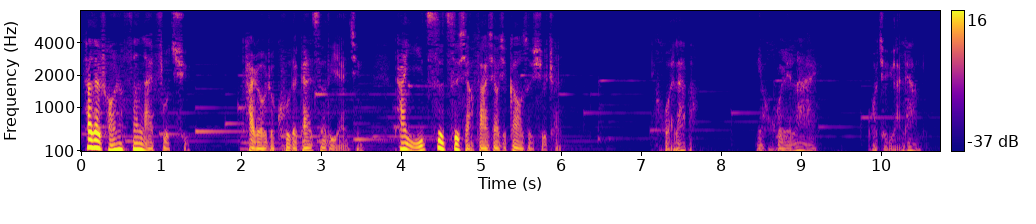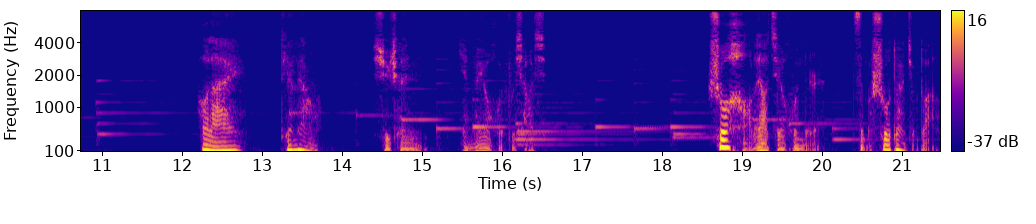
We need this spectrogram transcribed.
她在床上翻来覆去，她揉着哭得干涩的眼睛，她一次次想发消息告诉许晨：“你回来吧。”你回来，我就原谅你。后来天亮了，许晨也没有回复消息。说好了要结婚的人，怎么说断就断了？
